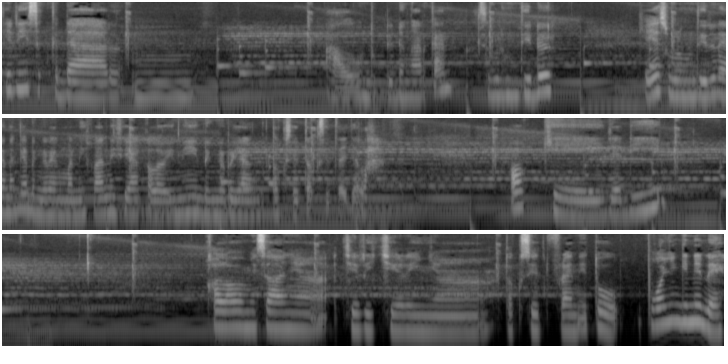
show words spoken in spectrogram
jadi sekedar hmm, hal untuk didengarkan sebelum tidur. Kayaknya sebelum tidur enaknya denger yang manis-manis ya kalau ini denger yang toxic-toxic aja lah. Oke jadi kalau misalnya ciri-cirinya toxic friend itu pokoknya gini deh.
